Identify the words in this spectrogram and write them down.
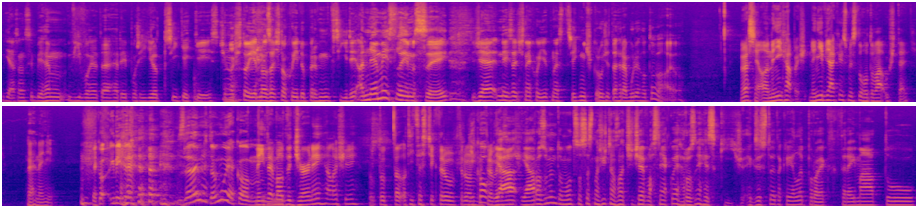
já jsem si během vývoje té hry pořídil tři děti, z čehož to jedno začalo chodit do první třídy a nemyslím si, že než začne chodit na střední školu, že ta hra bude hotová, jo. No jasně, ale není, chápeš, není v nějakém smyslu hotová už teď? Ne, není. Jako, když, vzhledem k tomu, jako... Není to about the journey, Aleši? To, to, to, o té cestě, kterou, kterou, Jako, kterou já, já rozumím tomu, co se snažíš naznačit, že vlastně jako je hrozně hezký, že existuje takovýhle projekt, který má tu,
